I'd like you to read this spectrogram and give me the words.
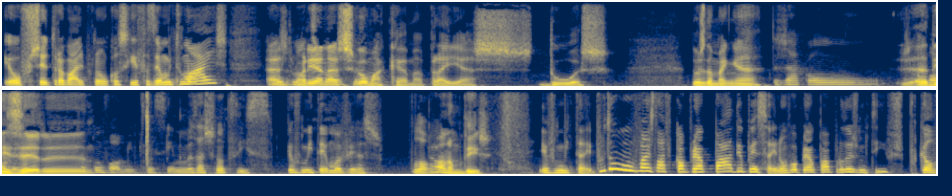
Eu fechei o trabalho porque não conseguia fazer muito mais. A Mariana chegou-me à cama para aí às duas, duas da manhã, Já com. a vómito. dizer. Já eh, com vómitos em cima, mas acho que não te disse. Eu vomitei uma vez, logo. Ela não me diz. Eu vomitei. Porque tu vais lá ficar preocupado e eu pensei, não vou preocupar por dois motivos. Porque ele,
